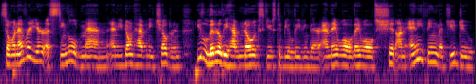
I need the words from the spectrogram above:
So whenever you're a single man and you don't have any children, you literally have no excuse to be leaving there and they will they will shit on anything that you do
